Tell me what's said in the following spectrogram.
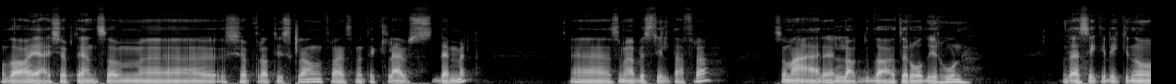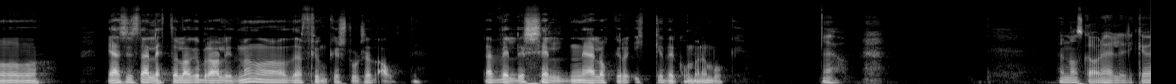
Og da har jeg kjøpt en som kjøpt fra Tyskland, fra en som heter Klaus Demmel. Eh, Som jeg har bestilt derfra. Som er lagd av et rådyrhorn. Det er sikkert ikke noe Jeg syns det er lett å lage bra lyd med den, og det funker stort sett alltid. Det er veldig sjelden jeg lokker og ikke det kommer en bok. Ja. Men man skal vel heller ikke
